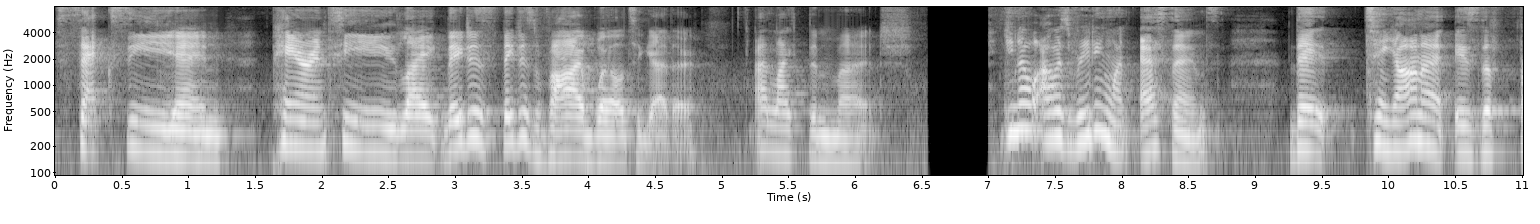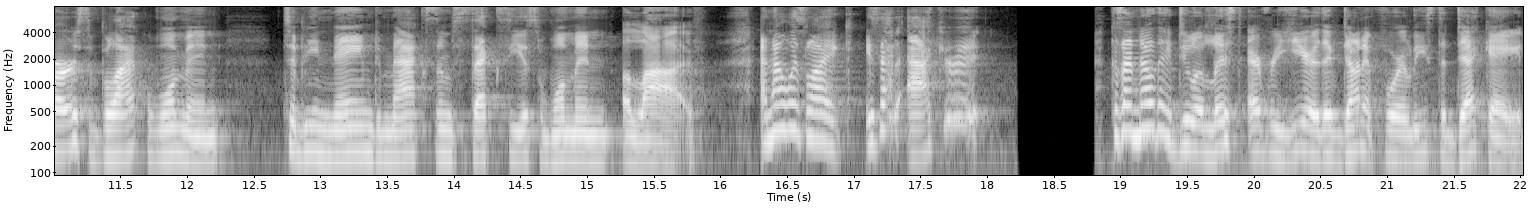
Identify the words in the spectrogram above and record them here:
sexy and parenty. Like they just they just vibe well together. I like them much. You know, I was reading on Essence that Teyana is the first black woman to be named Maxim's sexiest woman alive. And I was like, is that accurate? Because I know they do a list every year. They've done it for at least a decade.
